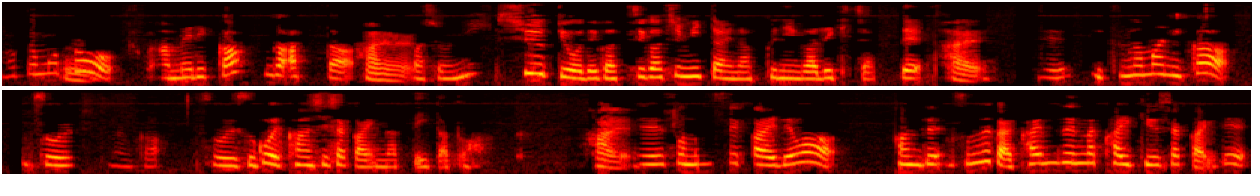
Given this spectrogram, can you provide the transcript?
もともとアメリカがあったはい場。所に宗教でガチガチみたいな国ができちゃって、はい。で、いつの間にか、そういう、なんか、そういうすごい監視社会になっていたと。はい。で、その世界では、完全、その世界は完全な階級社会で、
